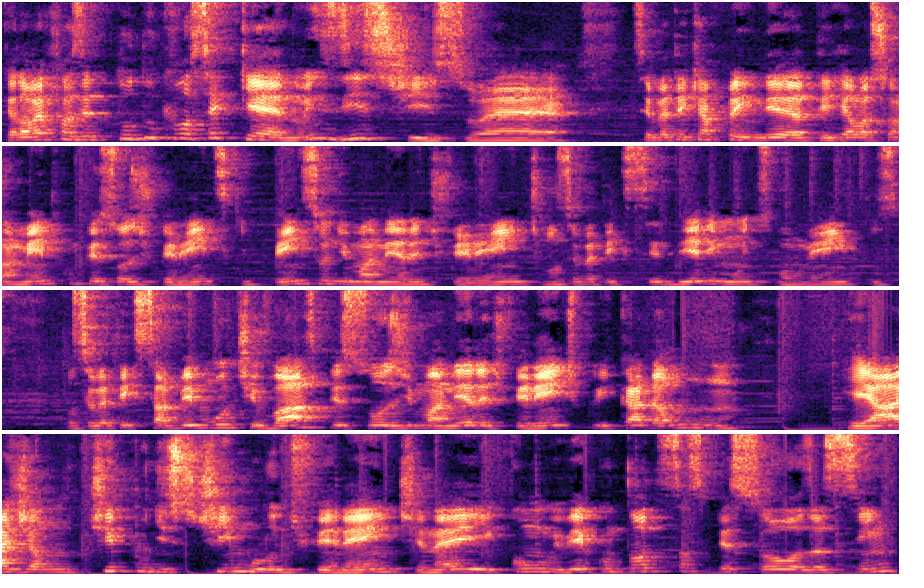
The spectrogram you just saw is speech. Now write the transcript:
que ela vai fazer tudo o que você quer. Não existe isso. É. Você vai ter que aprender a ter relacionamento com pessoas diferentes, que pensam de maneira diferente, você vai ter que ceder em muitos momentos, você vai ter que saber motivar as pessoas de maneira diferente, porque cada um reage a um tipo de estímulo diferente, né? E conviver com todas essas pessoas assim,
